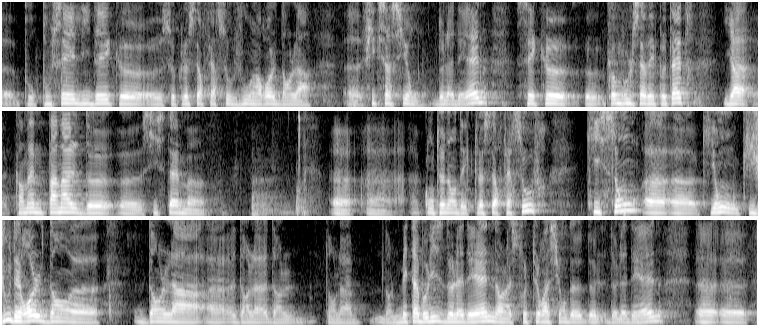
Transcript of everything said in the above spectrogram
euh, pour pousser l'idée que ce cluster fer-soufre joue un rôle dans la fixation de l'ADN. C'est que, comme vous le savez peut-être, il y a quand même pas mal de systèmes contenant des clusters fer-soufre qui, sont, euh, euh, jouent des rôles dans, euh, le, métabolisme de l'ADN, dans la structuration de, l'ADN. Et,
